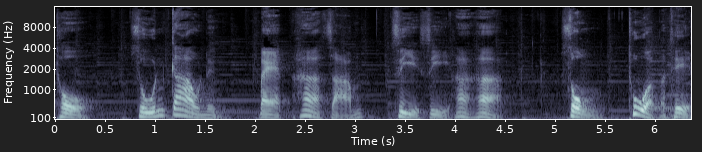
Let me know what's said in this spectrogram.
โทร 091 853 4455 ส่งทั่วประเทศ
